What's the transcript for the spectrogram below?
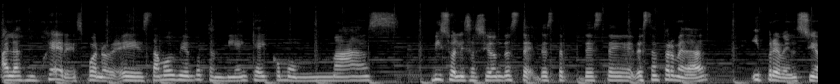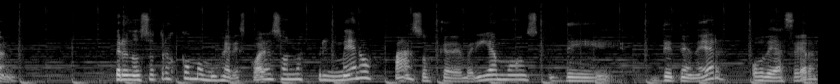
a las mujeres, bueno, eh, estamos viendo también que hay como más visualización de, este, de, este, de, este, de esta enfermedad y prevención. Pero nosotros como mujeres, ¿cuáles son los primeros pasos que deberíamos de, tener o de hacer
